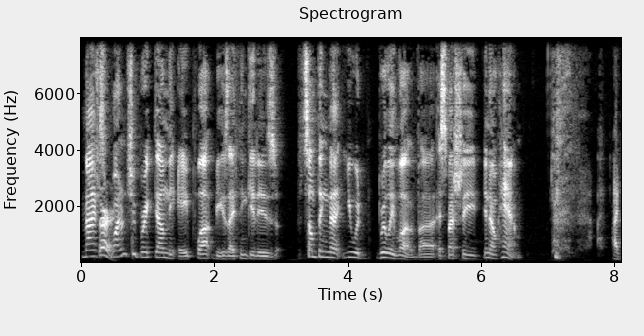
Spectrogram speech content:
Max, Sure. why don't you break down the A plot because I think it is something that you would really love, uh, especially you know Ham. I,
